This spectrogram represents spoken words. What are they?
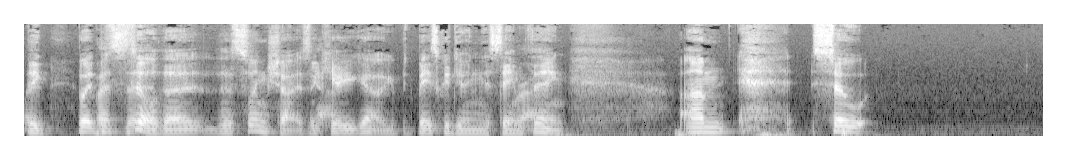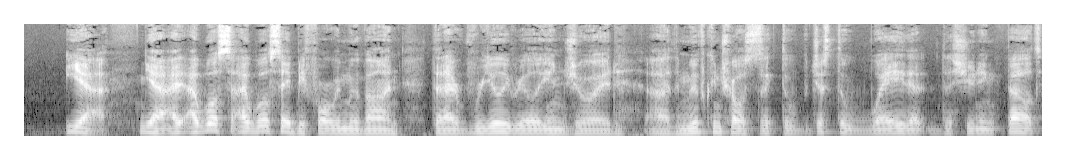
big but, but, but still the, the the slingshot is like yeah. here you go you're basically doing the same right. thing um so yeah yeah I, I, will I will say before we move on that I really really enjoyed uh, the move controls like the just the way that the shooting felt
